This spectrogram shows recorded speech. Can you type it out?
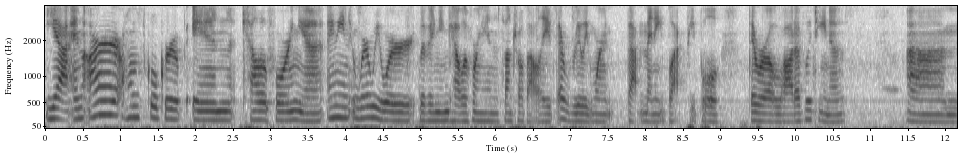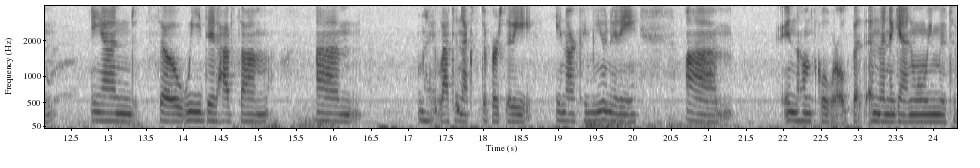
Yeah, and our homeschool group in California, I mean, where we were living in California in the Central Valley, there really weren't that many black people. There were a lot of Latinos. Um, and so we did have some um, Latinx diversity in our community um, in the homeschool world. But, and then again, when we moved to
